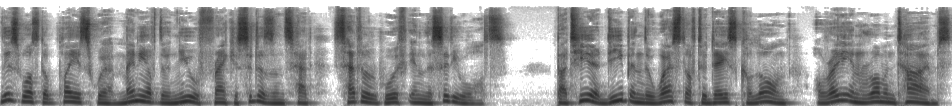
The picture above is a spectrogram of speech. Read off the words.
This was the place where many of the new Frankish citizens had settled within the city walls. But here, deep in the west of today's Cologne, already in Roman times,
